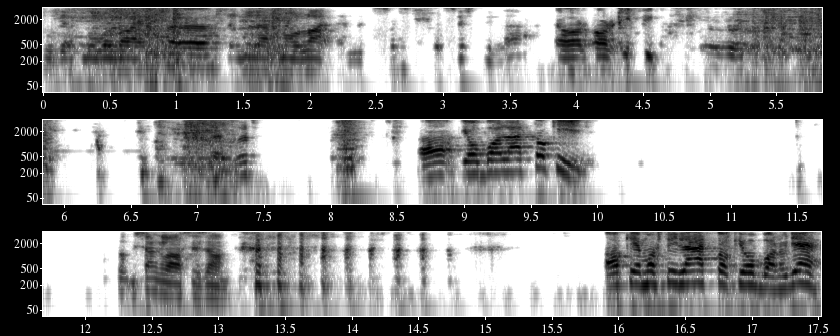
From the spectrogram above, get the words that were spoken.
We'll get more light. Uh, then we'll have more light then. Let's just, let's just do that. or, or if we, Is that good? uh, jobban láttok így? Put my sunglasses on. Oké, most így láttok jobban, ugye?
